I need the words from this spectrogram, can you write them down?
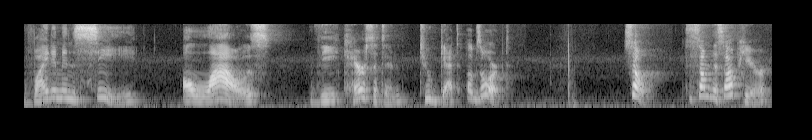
Vitamin C allows the quercetin to get absorbed. So, to sum this up here,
